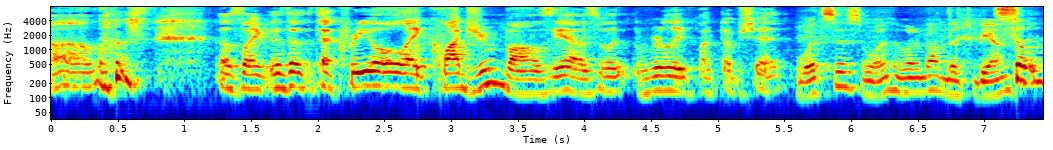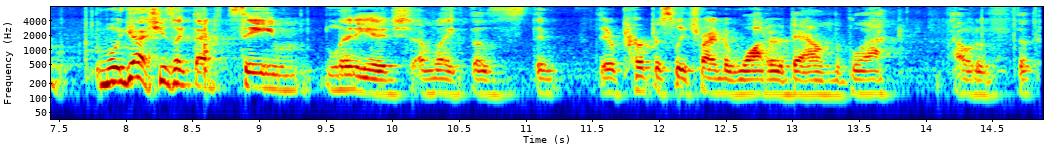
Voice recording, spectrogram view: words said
Um, I was like, the, the Creole like quadroon balls. Yeah, it was really, really fucked up shit. what's this? What, what about the Beyonce? So, well, yeah, she's like that same lineage. I'm like those. They they're purposely trying to water down the black out of the.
